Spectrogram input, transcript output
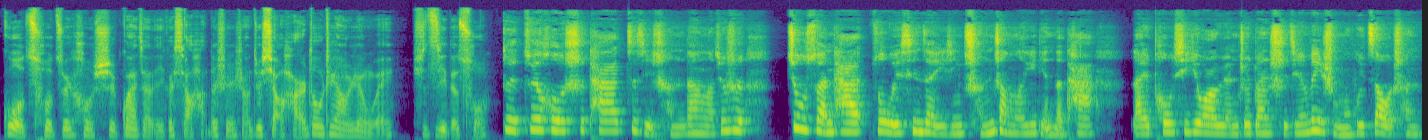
过错，最后是怪在了一个小孩的身上，就小孩都这样认为是自己的错。对，最后是他自己承担了。就是，就算他作为现在已经成长了一点的他，来剖析幼儿园这段时间为什么会造成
